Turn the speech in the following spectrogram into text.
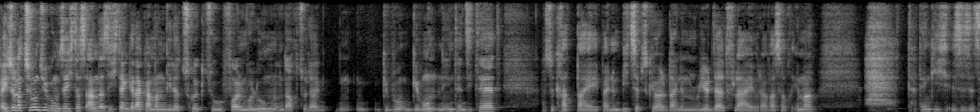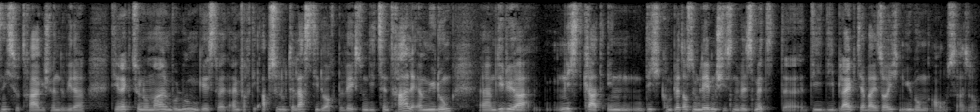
Bei Isolationsübungen sehe ich das anders. Ich denke, da kann man wieder zurück zu vollem Volumen und auch zu der gewohnten Intensität. Also gerade bei, bei einem Bizeps Curl, bei einem Rear Delt Fly oder was auch immer da denke ich, ist es jetzt nicht so tragisch, wenn du wieder direkt zu normalen Volumen gehst, weil einfach die absolute Last, die du auch bewegst und die zentrale Ermüdung, ähm, die du ja nicht gerade in dich komplett aus dem Leben schießen willst mit, die, die bleibt ja bei solchen Übungen aus. Also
